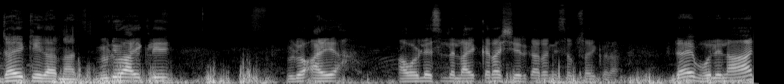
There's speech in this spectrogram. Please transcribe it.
जय केदारनाथ. व्हिडिओ ऐकली व्हिडिओ आय आवडले असेल तर लाईक करा शेअर करा आणि सबस्क्राईब करा. जय भोलेनाथ.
